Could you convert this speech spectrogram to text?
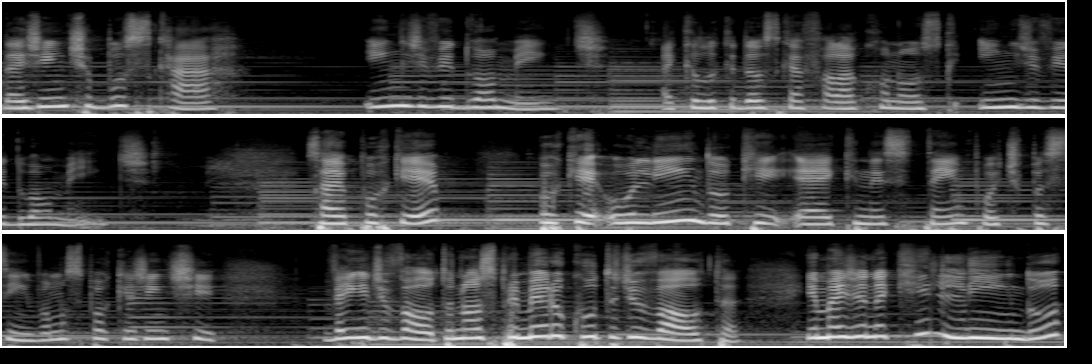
da gente buscar individualmente aquilo que Deus quer falar conosco individualmente. Sabe por quê? Porque o lindo que é que nesse tempo, tipo assim, vamos supor que a gente venha de volta, o nosso primeiro culto de volta. Imagina que lindo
